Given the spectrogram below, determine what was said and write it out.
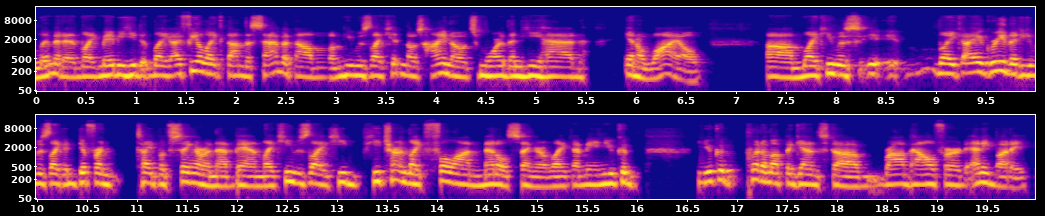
limited. Like maybe he did. Like I feel like on the Sabbath album, he was like hitting those high notes more than he had in a while. Um, like he was like I agree that he was like a different type of singer in that band. Like he was like he he turned like full on metal singer. Like I mean, you could you could put him up against uh, Rob Halford, anybody.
